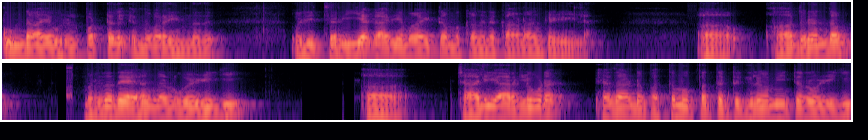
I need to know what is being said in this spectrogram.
ഉണ്ടായ ഉരുൾപൊട്ടൽ എന്ന് പറയുന്നത് ഒരു ചെറിയ കാര്യമായിട്ട് നമുക്കതിനെ കാണാൻ കഴിയില്ല. ആ, ദുരന്തം മൃതദേഹങ്ങൾ ഒഴുകി ചാലിയാറിലൂടെ ഏതാണ്ട് പത്ത് മുപ്പത്തെട്ട് കിലോമീറ്റർ ഒഴുകി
